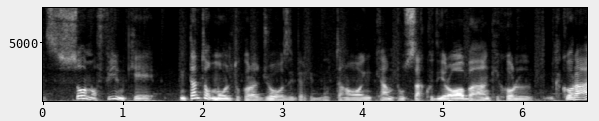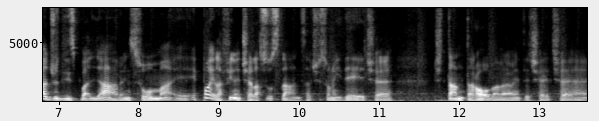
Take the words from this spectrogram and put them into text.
sono film che intanto molto coraggiosi perché buttano in campo un sacco di roba anche col il coraggio di sbagliare insomma e, e poi alla fine c'è la sostanza, ci sono idee, c'è c'è tanta roba, veramente, c'è,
